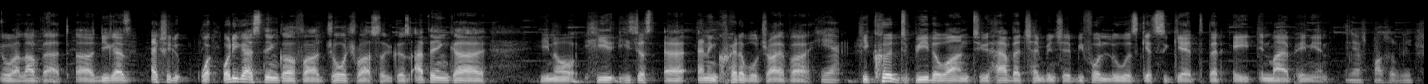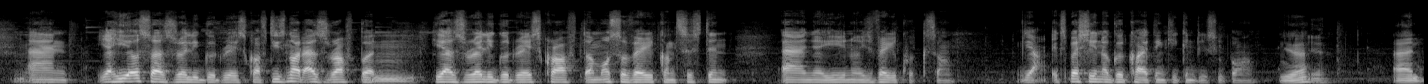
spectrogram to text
Oh, I love that. Uh, do you guys actually? What What do you guys think of uh, George Russell? Because I think, uh, you know, he he's just uh, an incredible driver. Yeah. He could be the one to have that championship before Lewis gets to get that eight, in my opinion. Yes, possibly. And yeah, he also has really good racecraft. He's not as rough, but he has really good racecraft. I'm also very consistent, and yeah, you know he's very quick. So yeah, especially in a good car, I think he can do super well. Yeah. Yeah. And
